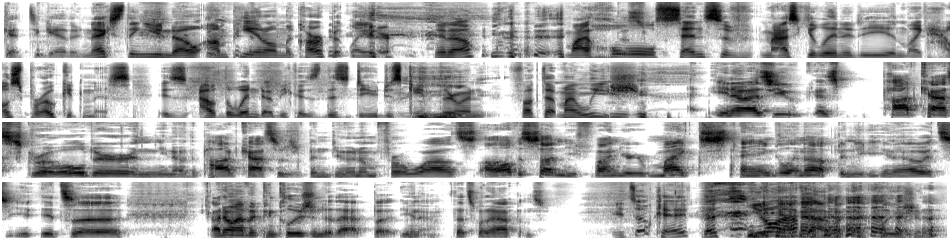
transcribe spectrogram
get together. Next thing you know, I'm peeing on the carpet later. You know, my whole sense of masculinity and like housebrokenness is out the window because this dude just came through and fucked up my leash. You know, as you as podcasts grow older, and you know the podcasters have been doing them for a while. All of a sudden, you find your mics tangling up, and you you know it's it's a. I don't have a conclusion to that, but you know that's what happens. It's okay. That's you don't have to have a conclusion.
